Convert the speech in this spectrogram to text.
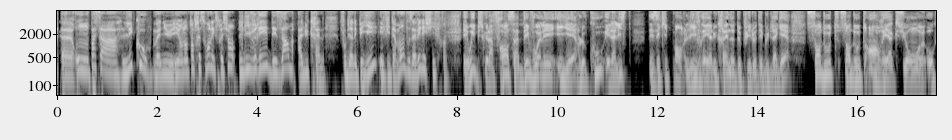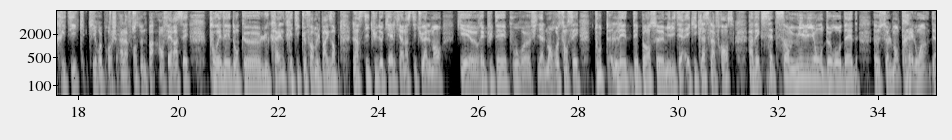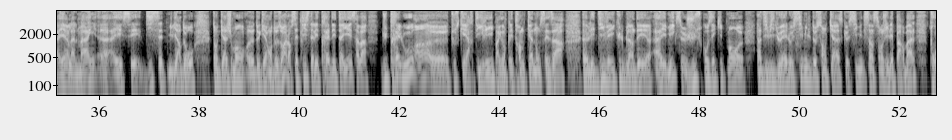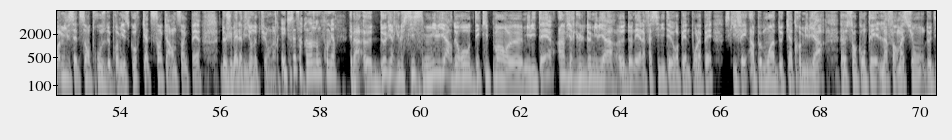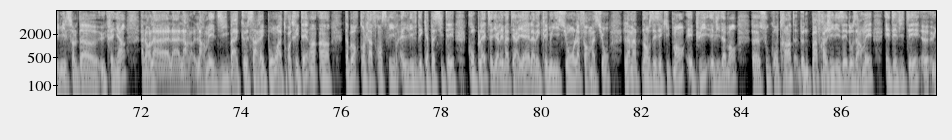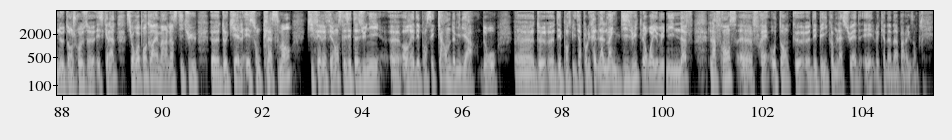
Euh, on passe à l'écho, Manu, et on entend très souvent l'expression livrer des armes à l'Ukraine. Faut bien les payer, évidemment. Vous avez les chiffres. Et oui, puisque la France a dévoilé hier le coût et la liste des équipements livrés à l'Ukraine depuis le début de la guerre, sans doute, sans doute en réaction euh, aux critiques qui reprochent à la France de ne pas en faire assez pour aider donc euh, l'Ukraine. Critique que formule par exemple l'Institut de Kiel, qui est un institut allemand qui est euh, réputé pour finalement recenser toutes les dépenses militaires et qui classe la France avec 700 millions d'euros d'aide seulement, très loin derrière l'Allemagne et ses 17 milliards d'euros d'engagement de guerre en deux ans. Alors cette liste, elle est très détaillée, ça va du très lourd, hein, euh, tout ce qui est artillerie, par exemple les 30 canons César, euh, les 10 véhicules blindés euh, AMX, jusqu'aux équipements individuels, 6200 casques, 6500 gilets pare-balles, 3700 trousses de premier secours, 445 paires de jumelles à vision nocturne. Et tout ça, ça représente donc combien? Eh ben, 2,6 milliards d'euros d'équipements militaires, 1,2 milliard donnés à la Facilité européenne pour la paix, ce qui fait un peu moins de 4 milliards, sans compter la formation de 10 000 soldats ukrainiens alors l'armée dit bah, que ça répond à trois critères. Hein. Un, d'abord, quand la France livre, elle livre des capacités complètes, c'est-à-dire les matériels avec les munitions, la formation, la maintenance des équipements, et puis évidemment euh, sous contrainte de ne pas fragiliser nos armées et d'éviter euh, une dangereuse escalade. Si on reprend quand même hein, l'institut euh, de Kiel et son classement qui fait référence, les États-Unis auraient dépensé 42 milliards d'euros de dépenses militaires pour l'Ukraine, l'Allemagne 18, le Royaume-Uni 9, la France euh, ferait autant que euh, des pays comme la Suède et le Canada, par exemple.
